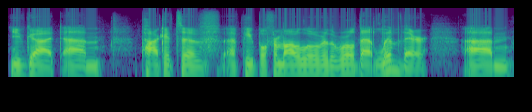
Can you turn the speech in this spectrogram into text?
you've got um, pockets of, of people from all over the world that live there. Um,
